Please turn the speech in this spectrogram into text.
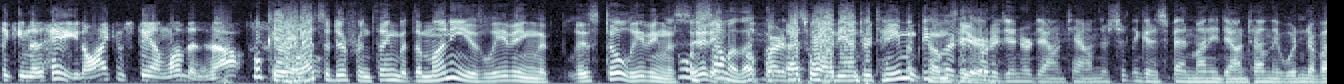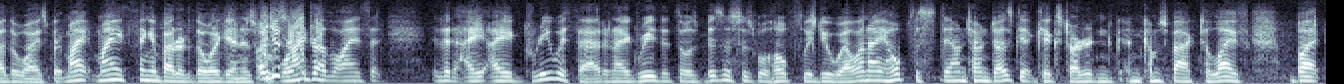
thinking that, hey, you know, I can stay in London. And I'll, Okay, well that's a different thing, but the money is leaving the is still leaving the Well, city. some of it. part of That's it. why the entertainment People comes are going to here. go to dinner downtown. They're certainly going to spend money downtown they wouldn't have otherwise. But my, my thing about it, though, again, is I just- where I draw the line is that, that I, I agree with that, and I agree that those businesses will hopefully do well, and I hope this downtown does get kickstarted and, and comes back to life. But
